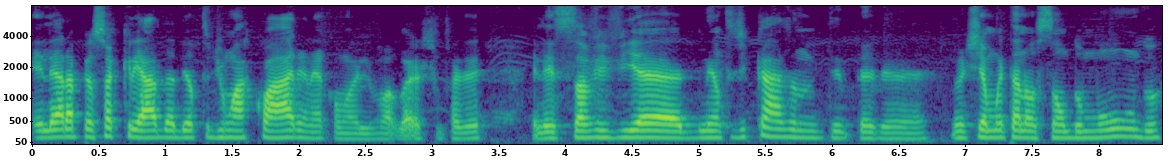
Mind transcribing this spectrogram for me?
Ele era a pessoa criada dentro de um aquário, né? Como ele gosta de fazer. Ele só vivia dentro de casa, não, tinha muita noção do mundo.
